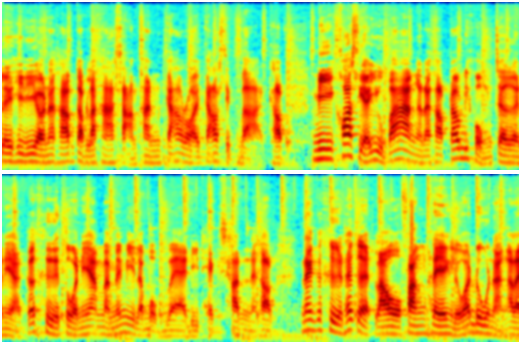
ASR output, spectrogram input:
เลยทีเดียวนะครับกับราคา 3,990 บาทครับ มีข้อเสียอยู่บ้างนะครับเท่าที่ผมเจอเนี่ยก็คือตัวนี้มันไม่มีระบบ wear detection นะครับ นั่นก็คือถ้าเกิดเราฟังเพลงหรือว่าดูหนังอะไร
